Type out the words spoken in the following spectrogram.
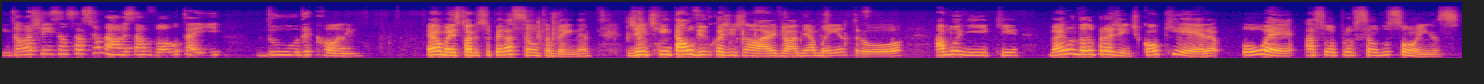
Então, achei sensacional essa volta aí do The Calling. É uma história de superação também, né? Gente, quem tá ao vivo com a gente na live, ó, a minha mãe entrou, a Monique, vai mandando pra gente qual que era ou é a sua profissão dos sonhos.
